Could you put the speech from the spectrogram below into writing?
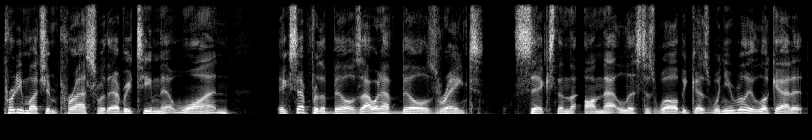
pretty much impressed with every team that won, except for the Bills. I would have Bills ranked sixth the, on that list as well because when you really look at it,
